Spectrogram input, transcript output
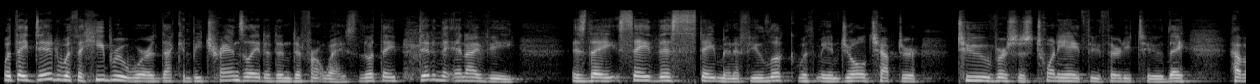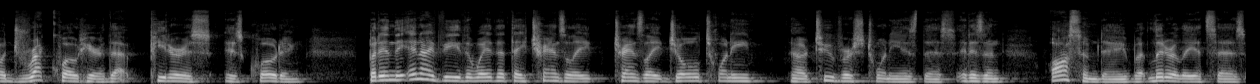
what they did with a Hebrew word that can be translated in different ways, what they did in the NIV is they say this statement. If you look with me in Joel chapter 2, verses 28 through 32, they have a direct quote here that Peter is, is quoting. But in the NIV, the way that they translate, translate Joel 20, uh, 2, verse 20 is this It is an awesome day, but literally it says,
